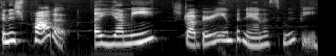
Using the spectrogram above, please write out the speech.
finished product. A yummy strawberry and banana smoothie.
